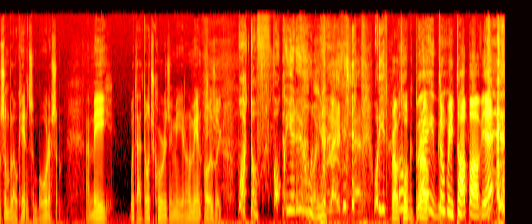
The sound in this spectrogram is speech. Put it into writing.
some bloke hitting some board or something, and me. With that Dutch courage in me, you know what I mean? I was like, "What the fuck are you doing?" You know? What are you, bro? Oh, took, bro, took me top off, yeah.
